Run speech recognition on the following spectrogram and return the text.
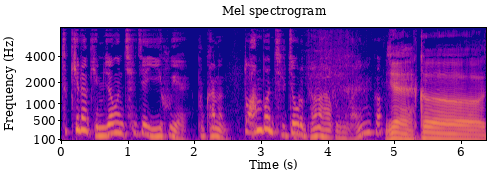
특히나 김정은 체제 이후에 북한은 또 한 번 질적으로 변화하고 있는 거 아닙니까? 예, 그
